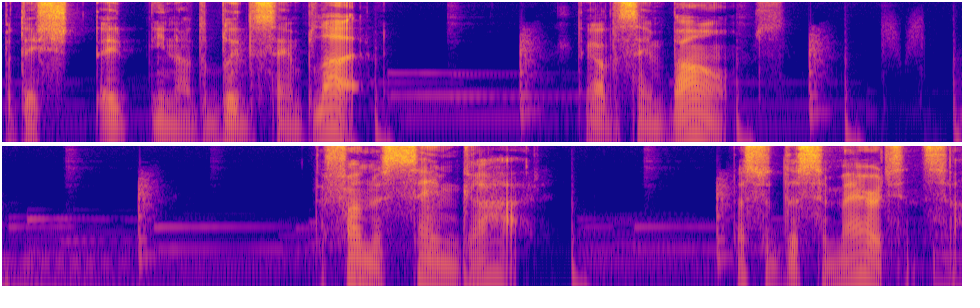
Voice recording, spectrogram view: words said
but they, they you know, they bleed the same blood. They got the same bones. They're from the same God. That's what the Samaritan saw.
